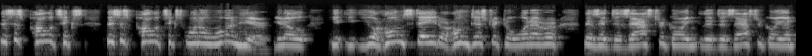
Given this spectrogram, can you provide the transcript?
this is politics. This is politics 101 here. You know, y- your home state or home district or whatever. There's a disaster going. The disaster going on.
